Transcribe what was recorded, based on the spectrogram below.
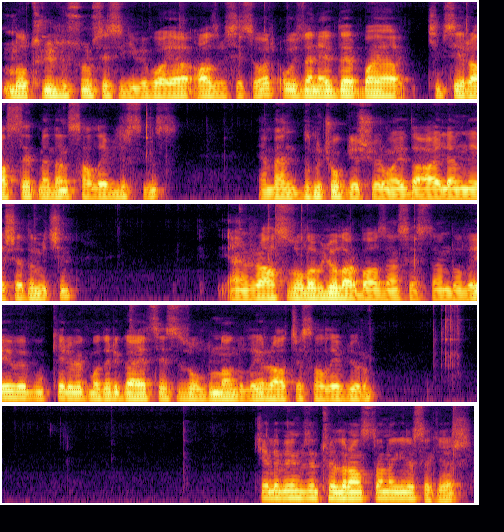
Notrildus'un sesi gibi bayağı az bir sesi var. O yüzden evde bayağı kimseyi rahatsız etmeden sağlayabilirsiniz. Yani ben bunu çok yaşıyorum evde ailemle yaşadığım için. yani rahatsız olabiliyorlar bazen sesten dolayı ve bu kelebek modeli gayet sessiz olduğundan dolayı rahatça sağlayabiliyorum. Kelebeğimizin toleranslarına gelirsek eğer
